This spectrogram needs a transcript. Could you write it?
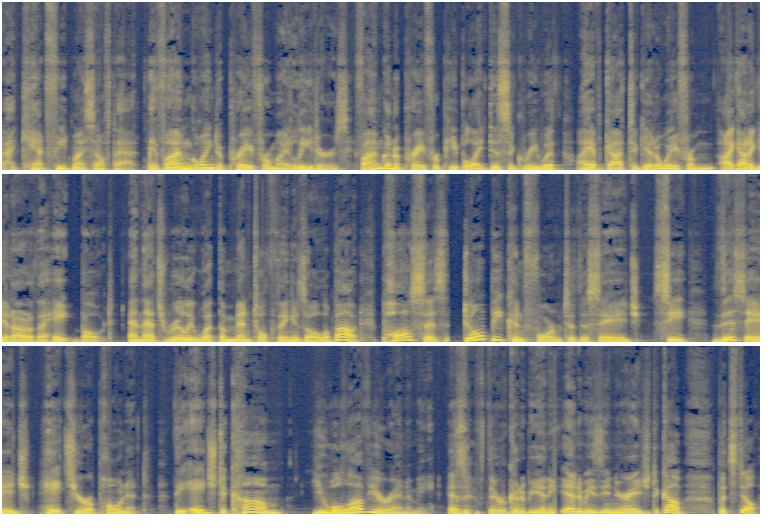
I can't feed myself that. If I'm going to pray for my leaders, if I'm going to pray for people I disagree with, I have got to get away from, I got to get out of the hate boat. And that's really what the mental thing is all about. Paul says, don't be conformed to this age. See, this age hates your opponent. The age to come, you will love your enemy, as if there were going to be any enemies in your age to come. But still,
